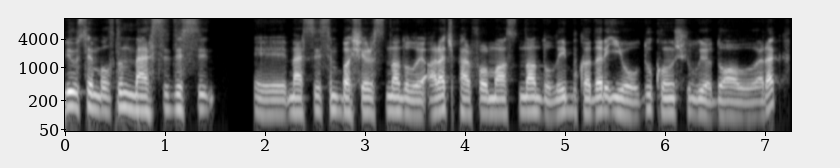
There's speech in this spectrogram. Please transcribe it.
Lewis Hamilton Mercedes'in e, Mercedes'in başarısından dolayı, araç performansından dolayı bu kadar iyi olduğu konuşuluyor doğal olarak.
